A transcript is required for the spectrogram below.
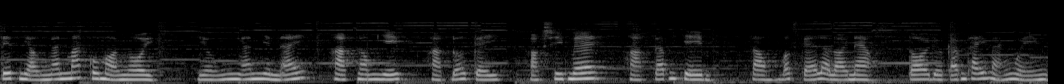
tiếp nhận ánh mắt của mọi người. Những ánh nhìn ấy, hoặc nồng nhiệt, hoặc đố kỵ, hoặc si mê, hoặc đắm chìm, xong bất kể là loại nào, tôi đều cảm thấy mãn nguyện.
